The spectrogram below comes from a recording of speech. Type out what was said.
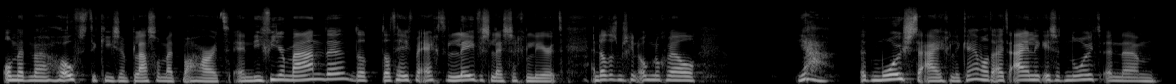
om met mijn hoofd te kiezen in plaats van met mijn hart. En die vier maanden, dat, dat heeft me echt levenslessen geleerd. En dat is misschien ook nog wel, ja, het mooiste eigenlijk. Hè? Want uiteindelijk is het nooit een... Um,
